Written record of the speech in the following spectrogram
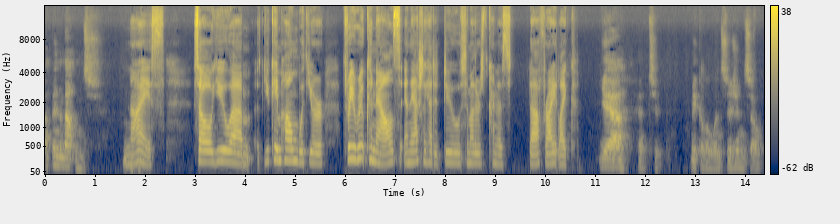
up in the mountains. Nice. So you um, you came home with your three root canals, and they actually had to do some other kind of stuff, right? Like yeah, had to make a little incision. So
